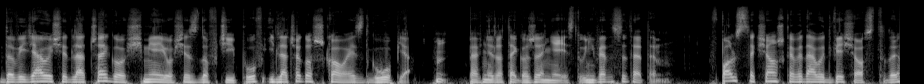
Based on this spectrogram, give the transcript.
Dowiedziały się, dlaczego śmieją się z dowcipów i dlaczego szkoła jest głupia. Hm, pewnie dlatego, że nie jest uniwersytetem. W Polsce książkę wydały dwie siostry,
